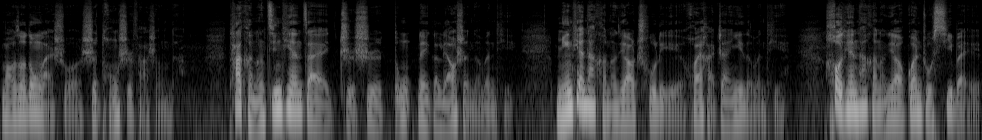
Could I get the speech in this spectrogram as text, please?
毛泽东来说是同时发生的，他可能今天在指示东那个辽沈的问题，明天他可能就要处理淮海战役的问题，后天他可能就要关注西北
